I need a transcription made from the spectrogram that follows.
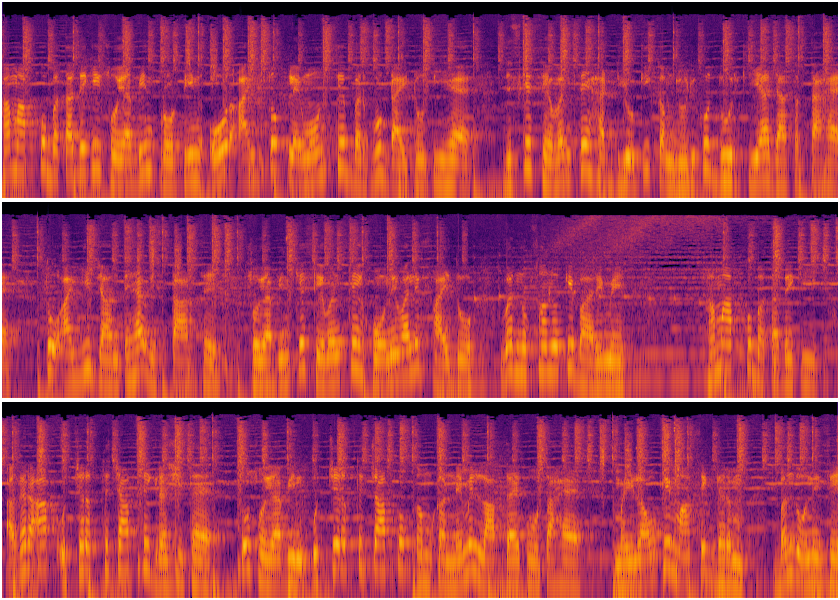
हम आपको बता दें कि सोयाबीन प्रोटीन और आइसोप्लेमोन से भरपूर डाइट होती है, जिसके सेवन से हड्डियों की कमज़ोरी को दूर किया जा सकता है। तो आइए जानते हैं विस्तार से, सोयाबीन के सेवन से होने वाले फायदों व नुकसानों के बारे में। हम आपको बता दें कि अगर आप उच्च रक्तचाप से ग्रसित है तो सोयाबीन उच्च रक्तचाप को कम करने में लाभदायक होता है। महिलाओं के मासिक धर्म बंद होने से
